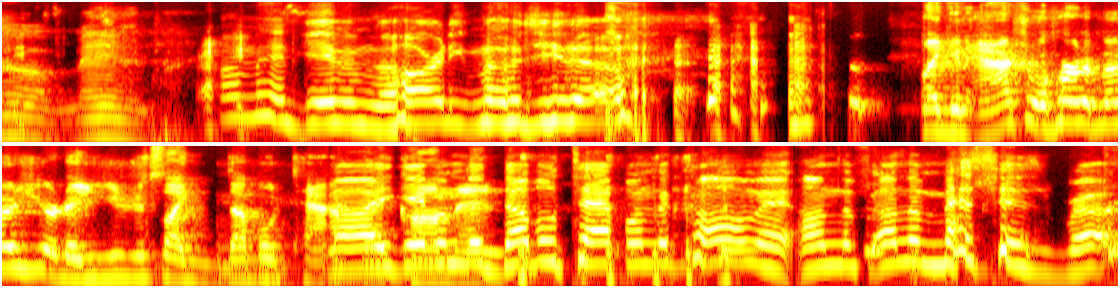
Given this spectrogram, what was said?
Oh man. My man gave him the heart emoji though. Like an actual heart emoji, or did you just like double tap? no, I he gave him the double tap on the comment on the on the message, bro,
